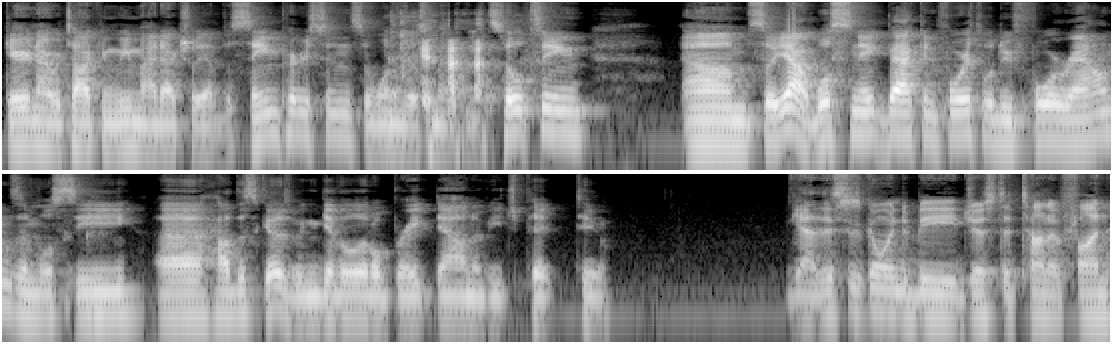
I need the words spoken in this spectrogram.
Garrett and I were talking, we might actually have the same person, so one of us might be tilting. Um, so yeah, we'll snake back and forth. We'll do four rounds, and we'll see uh, how this goes. We can give a little breakdown of each pick too. Yeah, this is going to be just a ton of fun.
